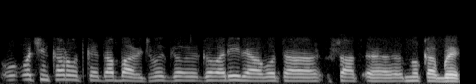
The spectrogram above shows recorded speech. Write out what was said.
очень короткое добавить. Вы говорили о вот о, ну как бы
